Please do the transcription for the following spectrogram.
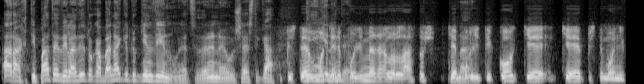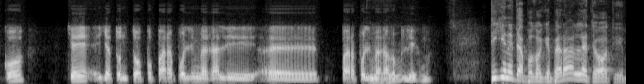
Άρα χτυπάτε δηλαδή το καμπανάκι του κινδύνου, έτσι δεν είναι ουσιαστικά. Πιστεύουμε Τι ότι είναι γίνεται; πολύ μεγάλο λάθος και Ναι. πολιτικό και, και επιστημονικό και για τον τόπο πάρα πολύ, μεγάλη, ε, πάρα πολύ μεγάλο πλήγμα. Τι γίνεται από εδώ και πέρα, λέτε ότι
